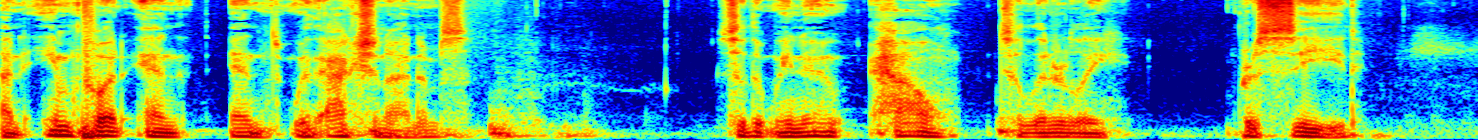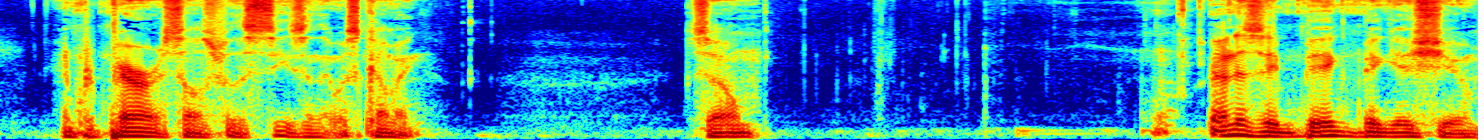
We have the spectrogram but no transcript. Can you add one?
an input and, and with action items so that we knew how to literally proceed and prepare ourselves for the season that was coming. So, that is a big, big issue.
